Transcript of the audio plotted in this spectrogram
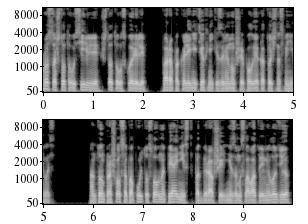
Просто что-то усилили, что-то ускорили. Пара поколений техники за минувшие полвека точно сменилась. Антон прошелся по пульту словно пианист, подбиравший незамысловатую мелодию,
